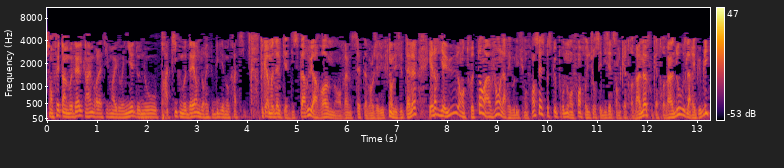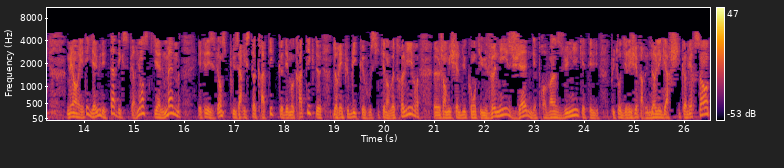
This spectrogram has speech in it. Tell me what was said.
s'en fait un modèle quand même relativement éloigné de nos pratiques modernes de république démocratique. En tout cas, un modèle qui a disparu à Rome en 27 avant Jésus-Christ, on dit tout à l'heure. Et alors, il y a eu, entre-temps, avant la Révolution française, parce que pour nous, en France, on dit toujours c'est 1789 ou 92, la République, mais en réalité, il y a eu des tas d'expériences qui elles-mêmes étaient des expériences plus aristocratiques que démocratiques, de, de républiques que vous citez dans votre livre. Euh, Jean-Michel Ducomte, il y a eu Venise, Gênes, des provinces unies qui étaient plutôt dirigées par une oligarchie commerçante.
